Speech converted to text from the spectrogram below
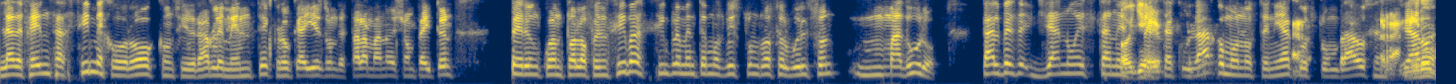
La defensa sí mejoró considerablemente, creo que ahí es donde está la mano de Sean Payton, pero en cuanto a la ofensiva, simplemente hemos visto un Russell Wilson maduro. Tal vez ya no es tan espectacular como nos tenía acostumbrados en Seattle,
